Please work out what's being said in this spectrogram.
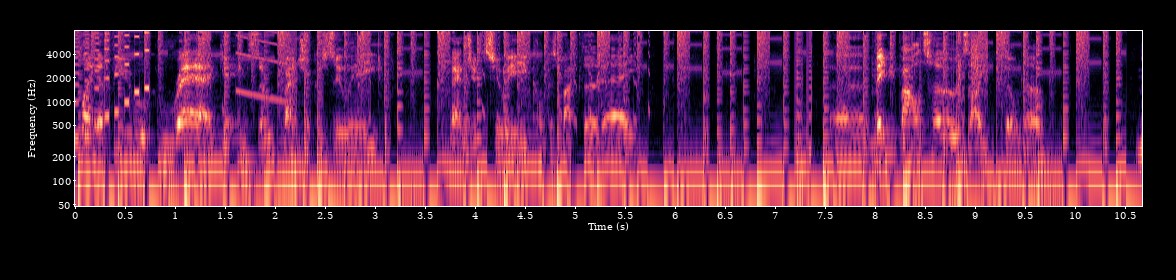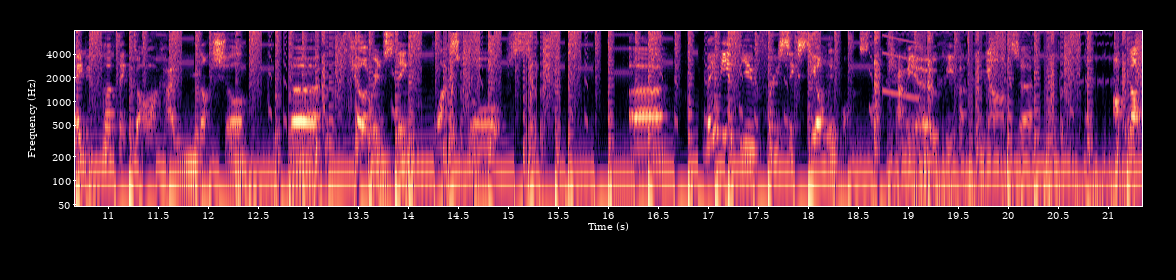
playing a few rare games, so Banjo-Kazooie, Banjo-Tooie, Conker's Bad Fur Day. Maybe Battletoads, I don't know. Maybe Perfect Dark, I'm not sure. Uh, Killer Instinct, Blast Corps. Uh, maybe a few 360 only ones, like Kameo, Viva Pinata. I've not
